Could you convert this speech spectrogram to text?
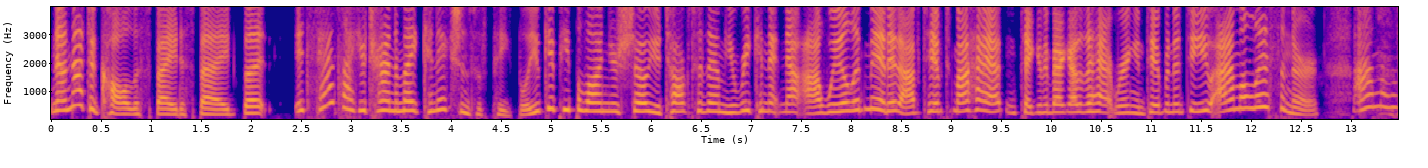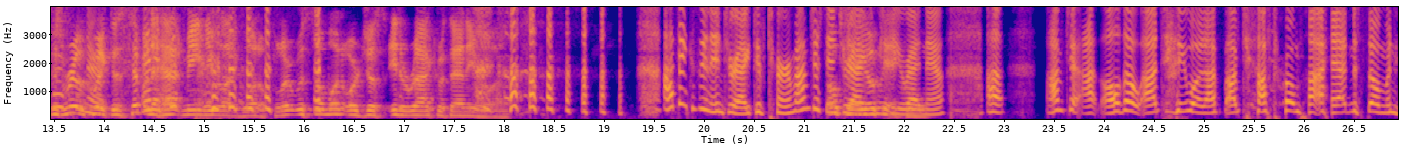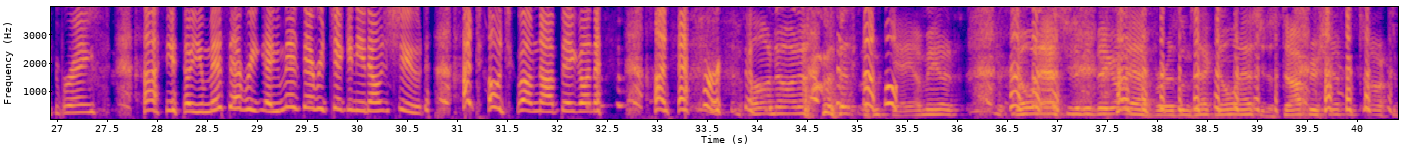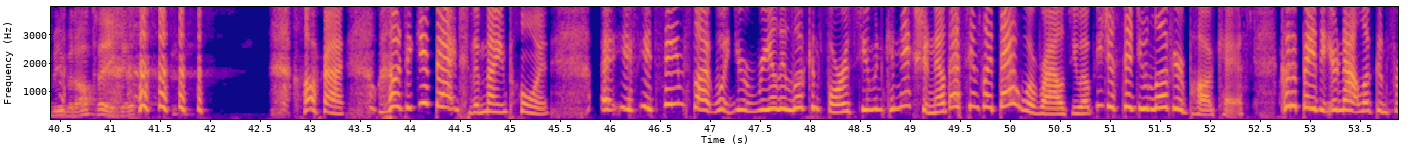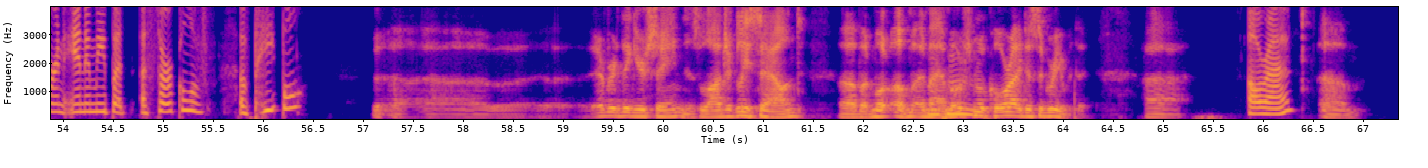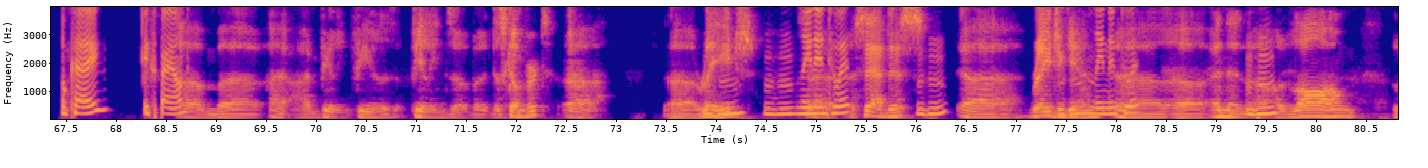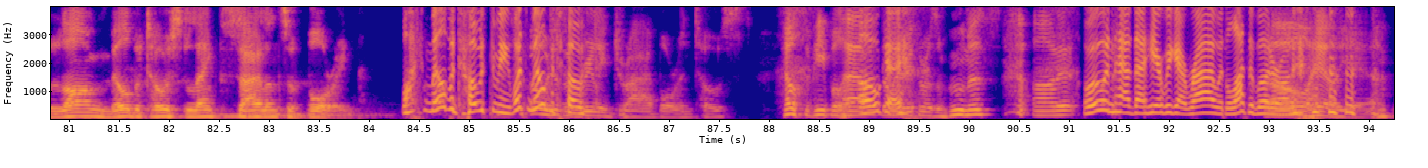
Now, not to call a spade a spade, but it sounds like you're trying to make connections with people. You get people on your show, you talk to them, you reconnect. Now, I will admit it, I've tipped my hat and taken it back out of the hat ring and tipping it to you. I'm a listener. I'm a Just listener. Just real quick, does tipping And a hat just- mean you like want to flirt with someone or just interact with anyone? I think it's an interactive term. I'm just Okay, interacting with okay, you right now. Uh, I'm t- I, although I tell you what, I've, I've, I've thrown my hat into so many rings. you know, you miss every you miss every chicken you don't shoot. I told you I'm not big on on aphorisms. Oh no, no, that's okay. I mean, it's, no one asked you to be big on aphorisms. Heck, no one asked you to stop your shift and talk to me, but I'll take it. All right. Well, to get back to the main point, uh, if it seems like what you're really looking for is human connection. Now, that seems like that will rouse you up. You just said you love your podcast. Could it be that you're not looking for an enemy, but a circle of of people? Uh, everything you're saying is logically sound, uh, but mo- at my Mhm. emotional core, I disagree with it. Uh, All right. um, Okay. Expound. um, uh, I, I'm feeling feels, feelings of uh, discomfort, uh, uh, rage, hmm Lean uh, into it. sadness, hmm uh, rage Mhm, again. lean into uh, it. uh, and then Mhm. uh, a long, long Melba toast length silence of boring. What's Melba toast to me? What's Oh, Melba just toast? Really dry, boring toast. Healthy people have Oh, okay. Throw some hummus on it. we wouldn't have that here. We got rye with lots of butter oh, on it. Oh hell yeah.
